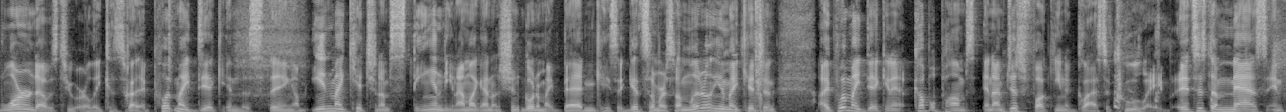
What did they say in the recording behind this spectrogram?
learned I was too early because I put my dick in this thing. I'm in my kitchen. I'm standing. I'm like I don't shouldn't go to my bed in case it gets somewhere. So I'm literally in my kitchen. I put my dick in it, a couple pumps, and I'm just fucking a glass of Kool Aid. It's just a mess, and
